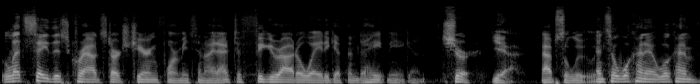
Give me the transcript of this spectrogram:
let's say this crowd starts cheering for me tonight. I have to figure out a way to get them to hate me again. sure. Yeah. Absolutely. And so, what kind of what kind of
